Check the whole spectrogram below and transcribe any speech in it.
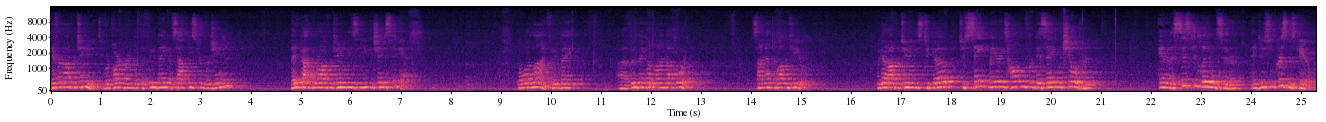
different opportunities. We're partnering with the Food Bank of Southeastern Virginia. They've got more opportunities than you can shake a stick at. Go online, Food Bank, uh, foodbankonline.org. Sign up to volunteer. We got opportunities to go to St. Mary's Home for Disabled Children and an assisted living center and do some Christmas caroling.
